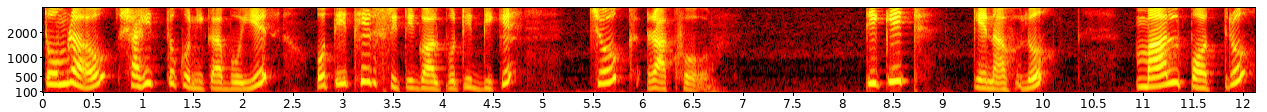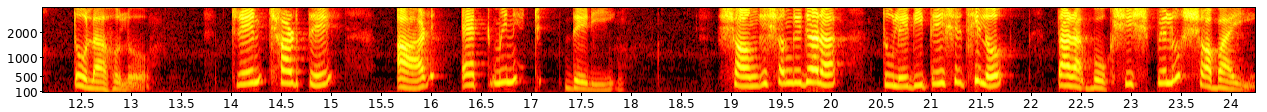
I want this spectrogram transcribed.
তোমরাও সাহিত্যকণিকা বইয়ের অতিথির স্মৃতি গল্পটির দিকে চোখ রাখো। টিকিট কেনা হলো, মালপত্র তোলা হলো। ট্রেন ছাড়তে আর এক মিনিট দেরি। সঙ্গে সঙ্গে যারা তুলে দিতে এসেছিল, তারা বকশিস পেল সবাই।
